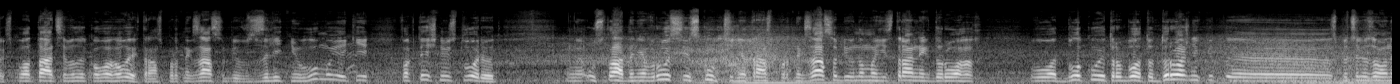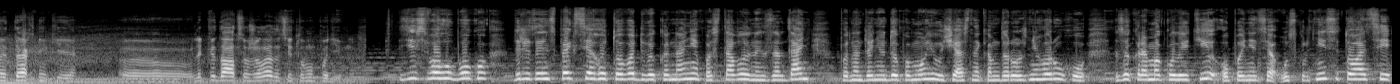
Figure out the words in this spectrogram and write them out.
експлуатація великовагових транспортних засобів з літньою гумою, які фактично створюють ускладнення в русі, скупчення транспортних засобів на магістральних дорогах. От, блокують роботу дорожніх е, спеціалізованої техніки, е, ліквідацію желедиці і тому подібне. Зі свого боку, Державтоінспекція готова до виконання поставлених завдань по наданню допомоги учасникам дорожнього руху, зокрема, коли ті опиняться у скрутній ситуації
